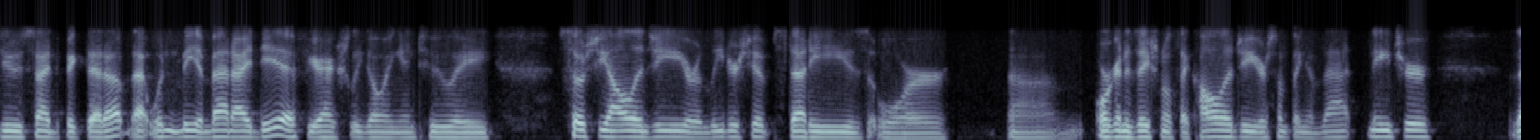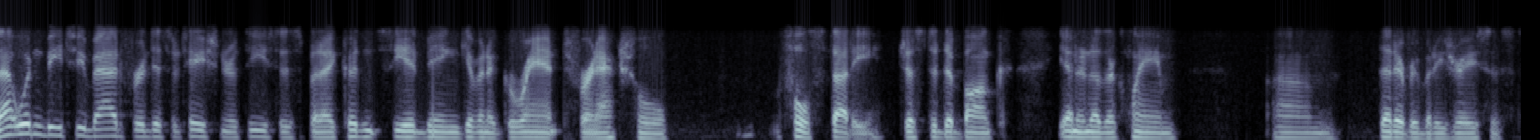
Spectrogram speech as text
do decide to pick that up, that wouldn't be a bad idea if you're actually going into a sociology or leadership studies or um, organizational psychology or something of that nature. That wouldn't be too bad for a dissertation or thesis, but I couldn't see it being given a grant for an actual full study just to debunk yet another claim um, that everybody's racist.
